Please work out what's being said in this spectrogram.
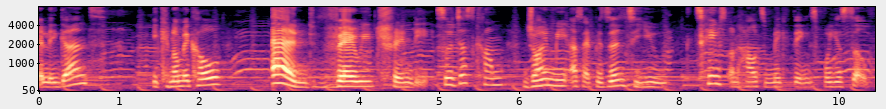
elegant, economical, and very trendy. So, just come join me as I present to you tips on how to make things for yourself.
